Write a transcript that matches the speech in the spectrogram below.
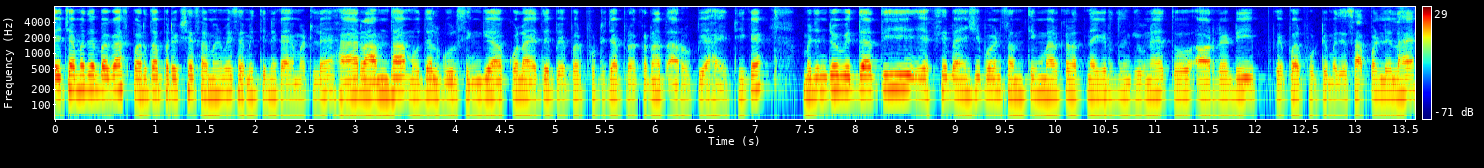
याच्यामध्ये बघा स्पर्धा परीक्षा समन्वय समितीने काय म्हटलं आहे हा रामधाम उदल गुरसिंगे अकोला येथे पेपर फुटीच्या प्रकरणात आरोपी आहे. ठीक आहे? म्हणजे जो विद्यार्थी एकशे ब्याऐंशी पॉईंट समथिंग मार्क रत्नागिरीतून घेऊन आहे तो ऑलरेडी पेपर फुटीमध्ये सापडलेला आहे.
